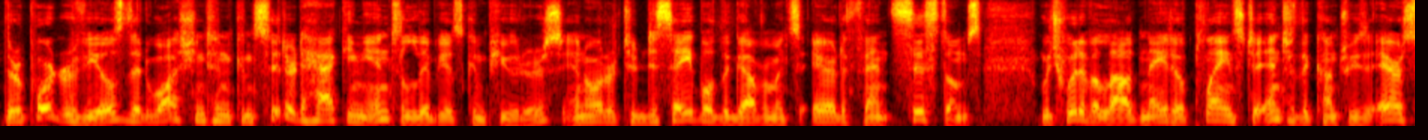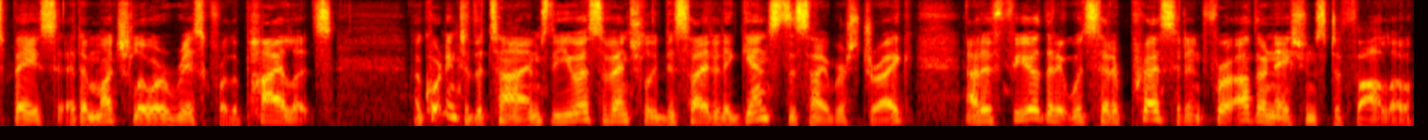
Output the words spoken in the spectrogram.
The report reveals that Washington considered hacking into Libya's computers in order to disable the government's air defense systems, which would have allowed NATO planes to enter the country's airspace at a much lower risk for the pilots. According to the Times, the U.S. eventually decided against the cyber strike out of fear that it would set a precedent for other nations to follow,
